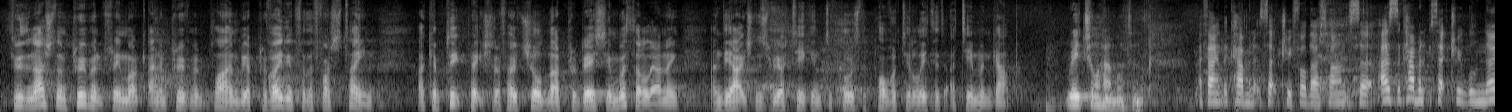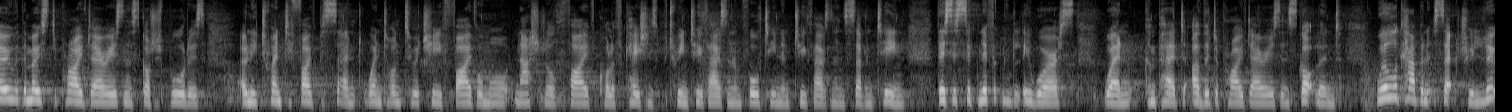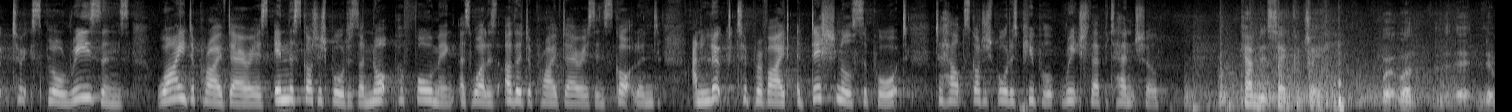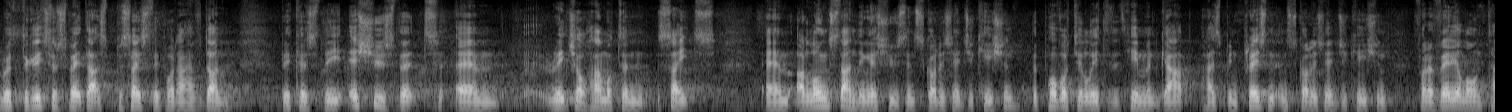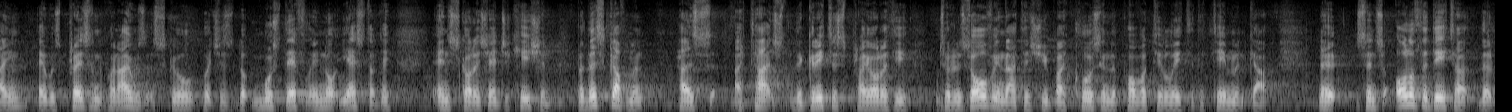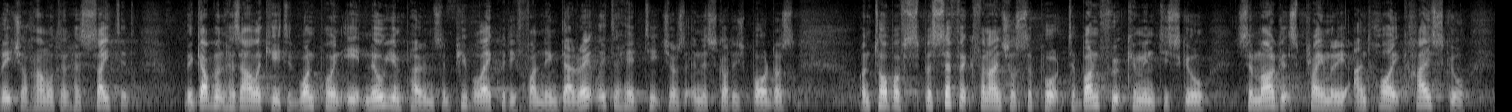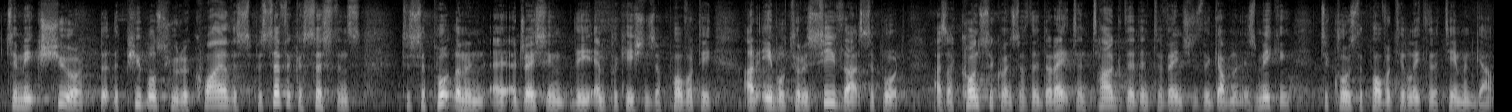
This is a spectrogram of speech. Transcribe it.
Through the National Improvement Framework and Improvement Plan, we are providing for the first time a complete picture of how children are progressing with their learning and the actions we are taking to close the poverty-related attainment gap. Rachel Hamilton. I thank the Cabinet Secretary for that answer. As the Cabinet Secretary will know, the most deprived areas in the Scottish borders, only 25% went on to achieve five or more National 5 qualifications between 2014 and 2017. This is significantly worse when compared to other deprived areas in Scotland. Will the Cabinet Secretary look to explore reasons why deprived areas in the Scottish borders are not performing as well as other deprived areas in Scotland and look to provide additional support to help Scottish borders pupils reach their potential? Cabinet Secretary. Well, well, uh, uh, with the greatest respect, that's precisely what I have done, because the issues that um, Rachel Hamilton cites um, are long-standing issues in Scottish education. The poverty-related attainment gap has been present in Scottish education for a very long time. It was present when I was at school, which is most definitely not yesterday, in Scottish education. But this government has attached the greatest priority to resolving that issue by closing the poverty-related attainment gap. Now, since all of the data that Rachel Hamilton has cited, the Government has allocated £1.8 million in pupil equity funding directly to head teachers in the Scottish Borders, on top of specific financial support to Burnfoot Community School, St Margaret's Primary and Hoyk High School to make sure that the pupils who require the specific assistance to support them in uh, addressing the implications of poverty are able to receive that support as a consequence of the direct and targeted interventions the government is making to close the poverty-related attainment gap?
